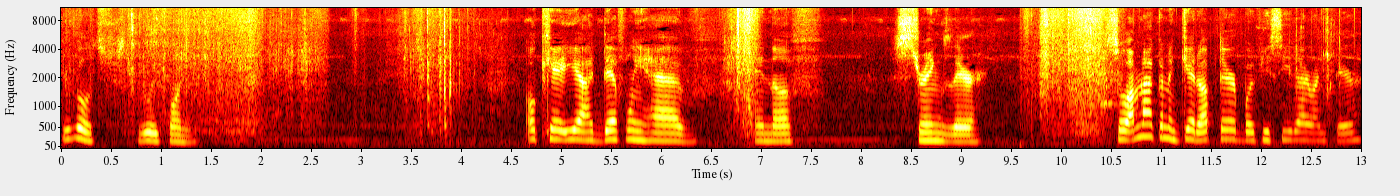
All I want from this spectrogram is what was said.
it was just really funny. Okay, yeah, I definitely have enough strings there. So I'm not gonna get up there, but if you see that right there,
